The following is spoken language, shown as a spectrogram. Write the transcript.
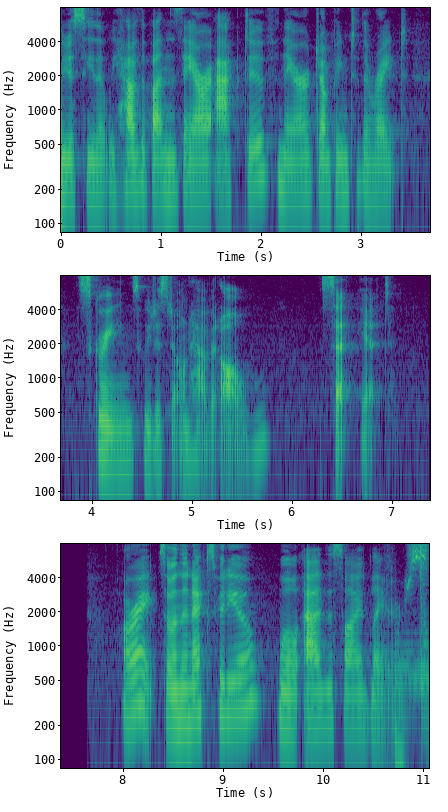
we just see that we have the buttons, they are active and they are jumping to the right screens. We just don't have it all set yet. All right, so in the next video, we'll add the slide layers.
